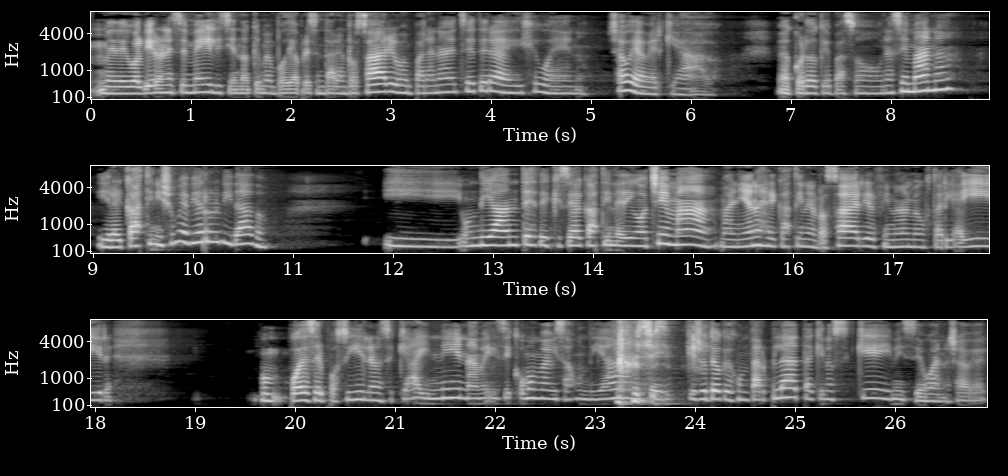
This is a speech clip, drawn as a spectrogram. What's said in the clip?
me devolvieron ese mail diciendo que me podía presentar en Rosario o en Paraná, etcétera, y dije, bueno, ya voy a ver qué hago. Me acuerdo que pasó una semana y era el casting y yo me había olvidado. Y un día antes de que sea el casting le digo, che, ma, mañana es el casting en Rosario, al final me gustaría ir. Puede ser posible, no sé qué. Ay, nena, me dice, ¿cómo me avisas un día antes? Sí, sí. Que yo tengo que juntar plata, que no sé qué. Y me dice, bueno, ya veré.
